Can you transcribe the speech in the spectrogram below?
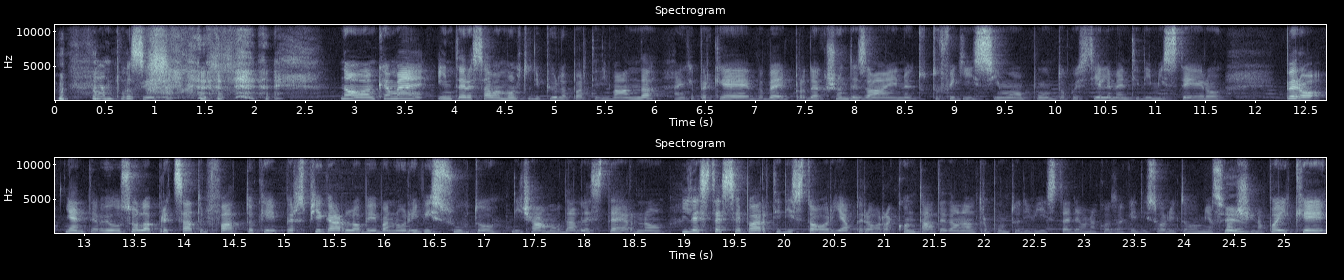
un po' sì. No, anche a me interessava molto di più la parte di Wanda, anche perché, vabbè, il production design è tutto fighissimo, appunto, questi elementi di mistero però niente, avevo solo apprezzato il fatto che per spiegarlo avevano rivissuto, diciamo, dall'esterno le stesse parti di storia, però raccontate da un altro punto di vista ed è una cosa che di solito mi affascina. Sì. Poi che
